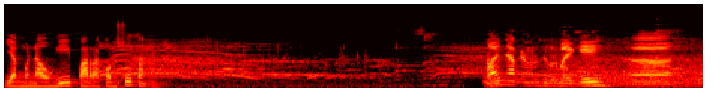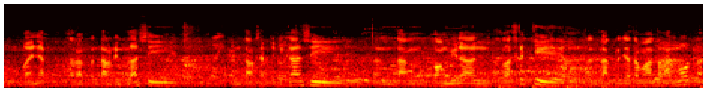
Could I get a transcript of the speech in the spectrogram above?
yang menaungi para konsultan ini. Banyak yang harus diperbaiki, eh, banyak tentang regulasi, tentang sertifikasi, tentang pengambilan kelas kecil, tentang kerjasama antar anggota.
